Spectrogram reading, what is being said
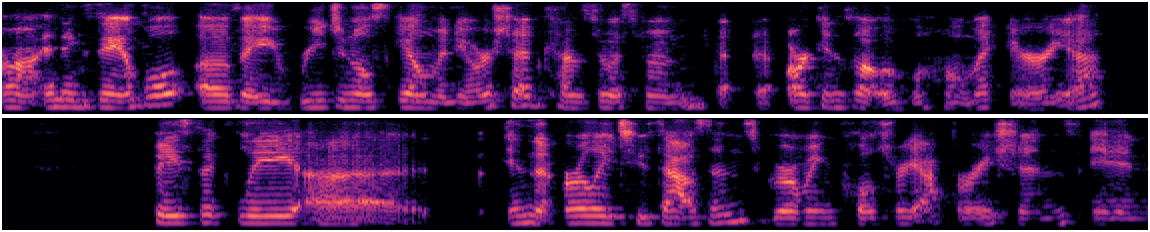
Uh, an example of a regional scale manure shed comes to us from the Arkansas, Oklahoma area. Basically, uh, in the early 2000s, growing poultry operations in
